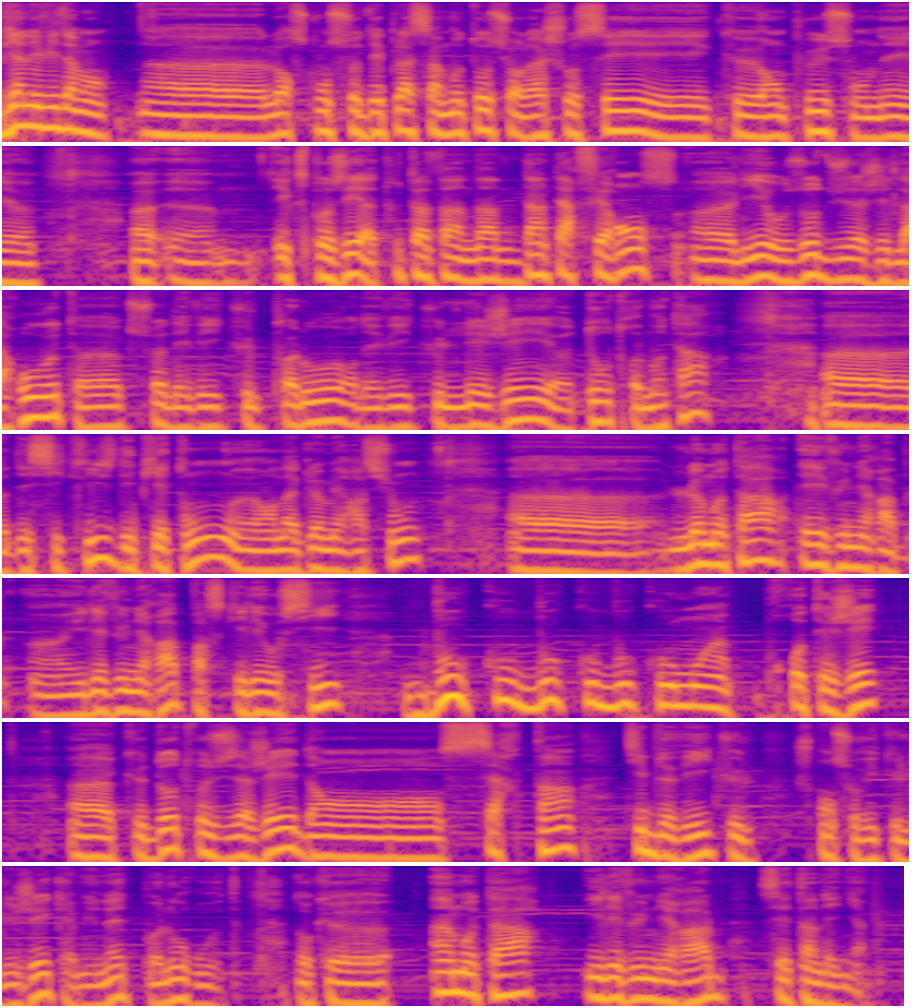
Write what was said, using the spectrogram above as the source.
Bien évidemment, euh, lorsqu'on se déplace à moto sur la chaussée et qu'en plus on est euh, euh, exposé à tout un tas d'interférences liées aux autres usagers de la route, que ce soit des véhicules poids lourds, des véhicules légers, d'autres motards, des cyclistes, des piétons en agglomération, le motard est vulnérable. il est vulnérable parce qu'il est aussi beaucoup, beaucoup, beaucoup moins protégé que d'autres usagers dans certains types de véhicules. Je pense aux véhicules légers, camionnettes, poids lourds, routes. Donc euh, un motard, il est vulnérable, c'est indéniable.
